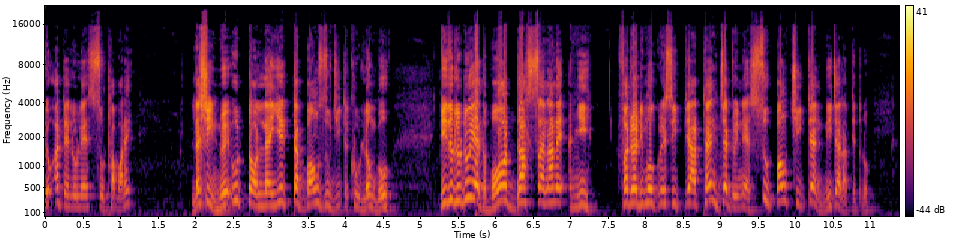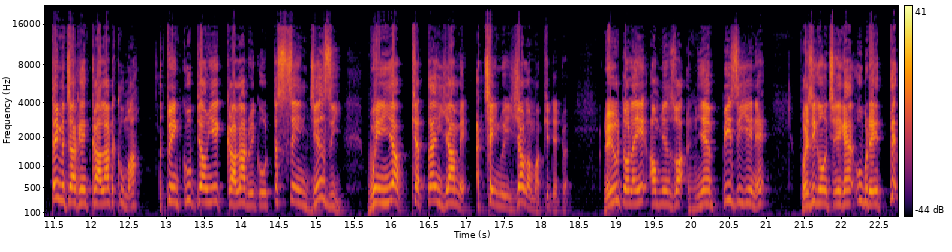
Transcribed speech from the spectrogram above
လိုအပ်တယ်လို့လည်းဆိုထားပါတယ် လက်ရှိຫນွေဥတော်လန်ရေးတပ်ပေါင်းစုကြီးတစ်ခုလုံးကိုပြည်သူလူထုရဲ့သဘောဓာတ်ဆန္ဒနဲ့အညီဖက်ဒရယ်ဒီမိုကရေစီပြဋ္ဌာန်းချက်တွေနဲ့စုပေါင်းချီတက်နေကြတာဖြစ်တယ်လို့တိတ်မကြခင်ကာလတစ်ခုမှာအသွင်ကူးပြောင်းရေးကာလတွေကိုတဆင်ချင်းစီဝင်ရောက်ဖျက်ဆီးရမယ်အချိန်တွေရောက်လာမှာဖြစ်တဲ့အတွက်ຫນွေဥတော်လန်ရေးအောင်မြင်စွာအမြန်ပြီးစီးရေးနဲ့ဖွဲ့စည်းကုန်အခြေခံဥပဒေတစ်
